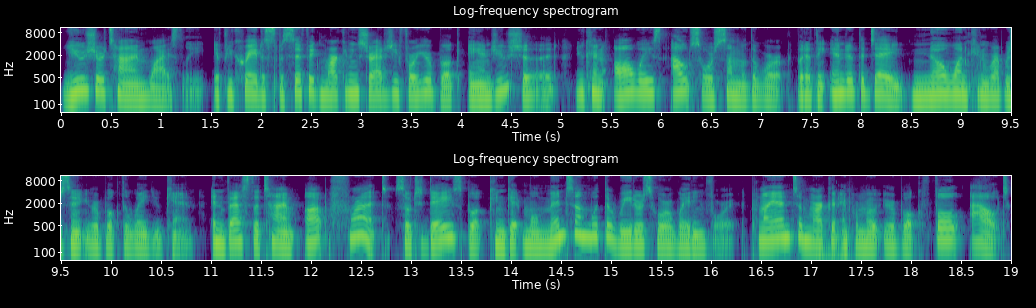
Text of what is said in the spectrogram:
Use your time wisely. If you create a specific marketing strategy for your book, and you should, you can always outsource some of the work. But at the end of the day, no one can represent your book the way you can. Invest the time up front so today's book can get momentum with the readers who are waiting for it. Plan to market and promote your book full out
